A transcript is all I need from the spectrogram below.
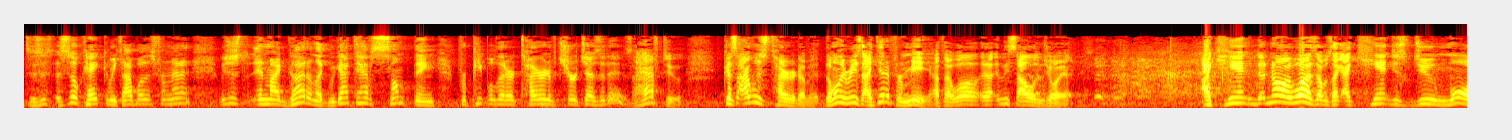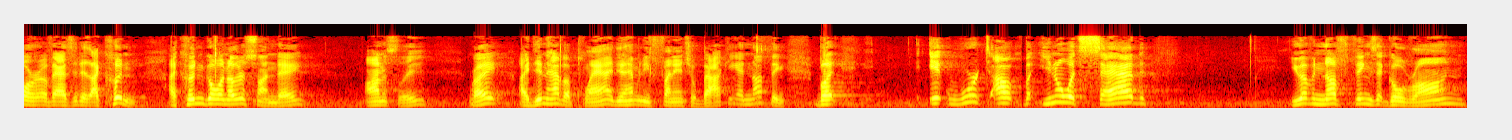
Is this, is this okay? Can we talk about this for a minute? It was just in my gut. I'm like, we got to have something for people that are tired of church as it is. I have to. Because I was tired of it. The only reason I did it for me, I thought, well, at least I'll enjoy it. I can't, no, it was. I was like, I can't just do more of as it is. I couldn't. I couldn't go another Sunday, honestly, right? I didn't have a plan. I didn't have any financial backing. I had nothing. But it worked out. But you know what's sad? You have enough things that go wrong,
